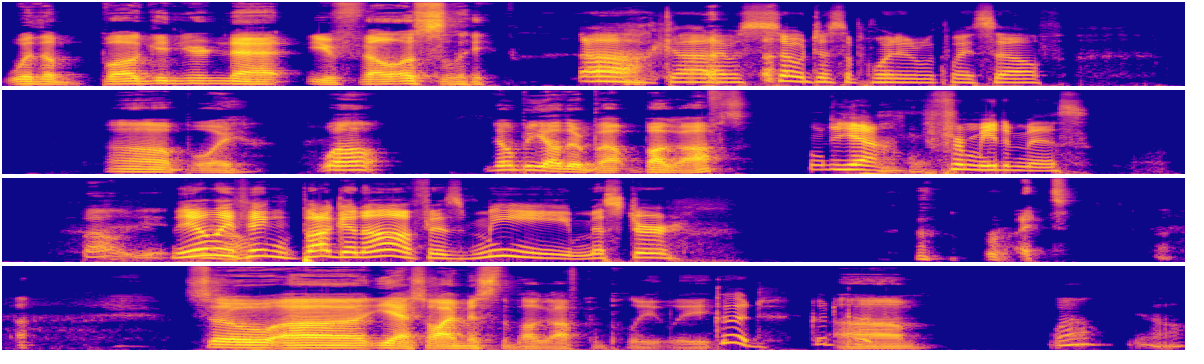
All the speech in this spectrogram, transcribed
With a bug in your net, you fell asleep. Oh god, I was so disappointed with myself. Oh boy. Well, there'll be other bu- bug offs. Yeah, for me to miss. Well, y- The only know, thing bugging off is me, Mister. right. so uh, yeah, so I missed the bug off completely. Good, good, good. Um, well, you know,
